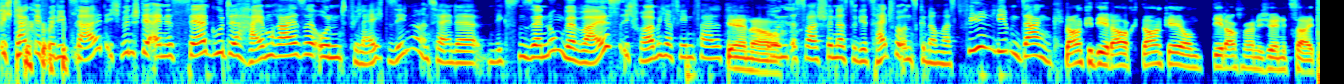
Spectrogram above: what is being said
ich danke dir für die Zeit. Ich wünsche dir eine sehr gute Heimreise und vielleicht sehen wir uns ja in der nächsten Sendung, wer weiß. Ich freue mich auf jeden Fall. Genau. Und es war schön, dass du dir Zeit für uns genommen hast. Vielen lieben Dank. Danke dir auch, danke und dir auch noch eine schöne Zeit.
